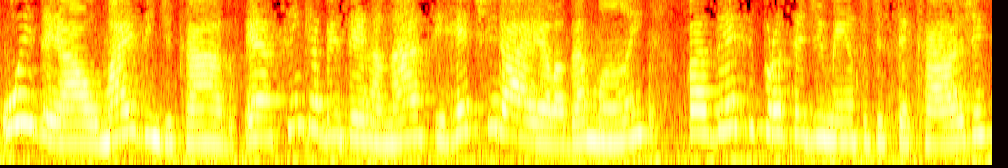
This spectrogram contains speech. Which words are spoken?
O ideal, mais indicado, é assim que a bezerra nasce, retirar ela da mãe, fazer esse procedimento de secagem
